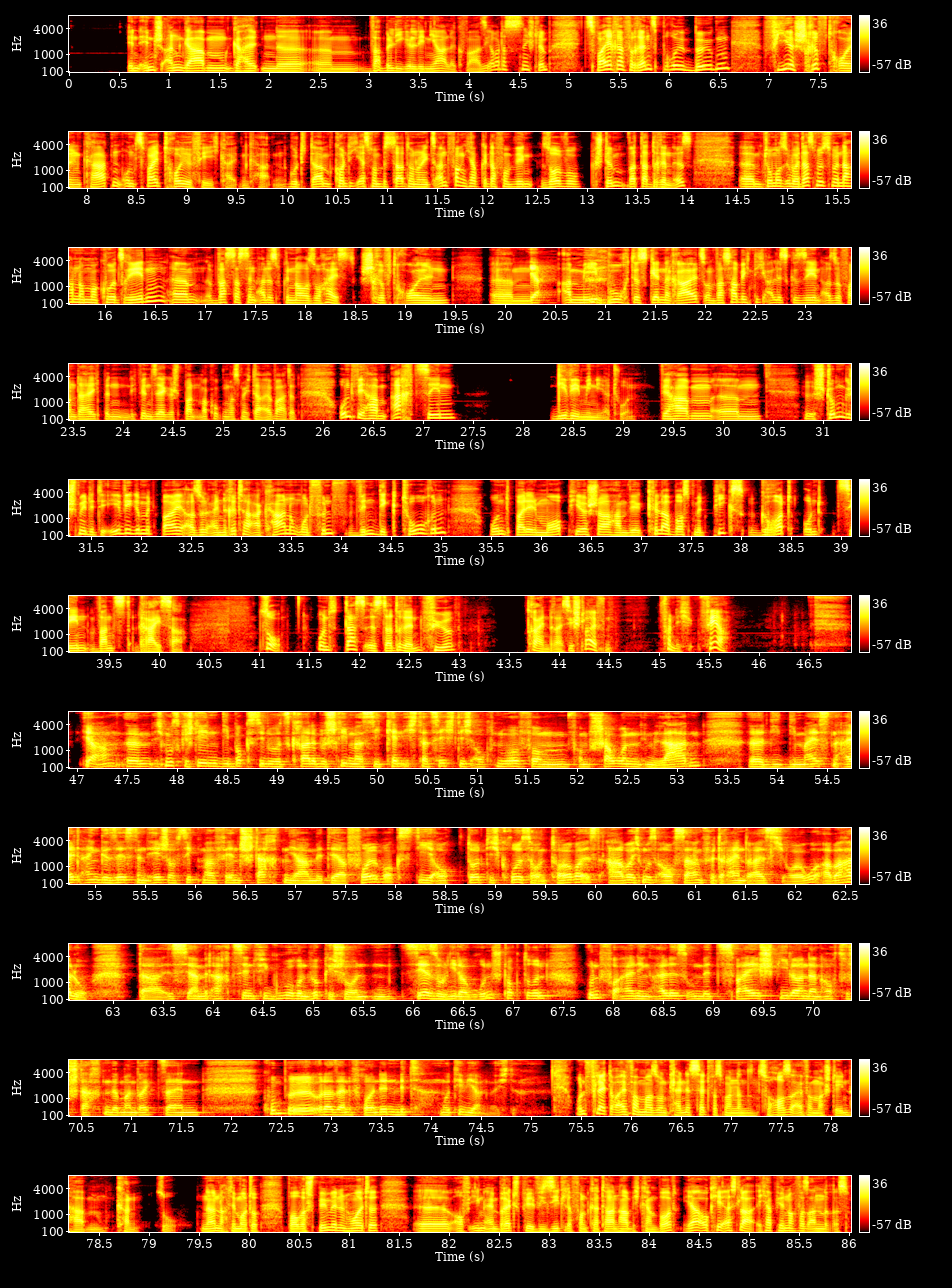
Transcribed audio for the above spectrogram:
in Inch-Angaben gehaltene ähm, wabbelige Lineale quasi, aber das ist nicht schlimm. Zwei Referenzbögen, vier Schriftrollenkarten und zwei Treuefähigkeitenkarten. Gut, da konnte ich erstmal bis dato noch nichts anfangen. Ich habe gedacht, von wegen soll wohl stimmen, was da drin ist. Ähm, Thomas, über das müssen wir nachher nochmal kurz reden, ähm, was das denn alles genau so heißt. Schriftrollen, ähm, ja. Armeebuch des Generals und was habe ich nicht alles gesehen. Also von daher, ich bin, ich bin sehr gespannt. Mal gucken, was mich da erwartet. Und wir haben 18 GW-Miniaturen. Wir haben ähm, stumm geschmiedete Ewige mit bei, also ein Ritter Arcanum und fünf Vindiktoren. Und bei den Moorpirscher haben wir Killerboss mit Peaks, Grott und zehn Wanstreißer. So, und das ist da drin für 33 Schleifen. Fand ich fair. Ja, ähm, ich muss gestehen, die Box, die du jetzt gerade beschrieben hast, die kenne ich tatsächlich auch nur vom, vom Schauen im Laden. Äh, die, die meisten alteingesessenen Age of Sigma-Fans starten ja mit der Vollbox, die auch deutlich größer und teurer ist. Aber ich muss auch sagen, für 33 Euro, aber hallo, da ist ja mit 18 Figuren wirklich schon ein sehr solider Grundstock drin und vor allen Dingen alles, um mit zwei Spielern dann auch zu starten, wenn man direkt seinen Kumpel oder seine Freundin mit motivieren möchte. Und vielleicht auch einfach mal so ein kleines Set, was man dann zu Hause einfach mal stehen haben kann. So. Ne, nach dem Motto, boah, was spielen wir denn heute? Äh, auf irgendein Brettspiel wie Siedler von Katan habe ich kein Board. Ja, okay, alles klar, ich habe hier noch was anderes.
